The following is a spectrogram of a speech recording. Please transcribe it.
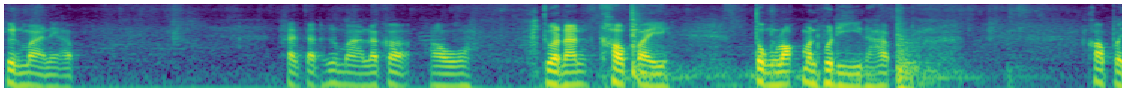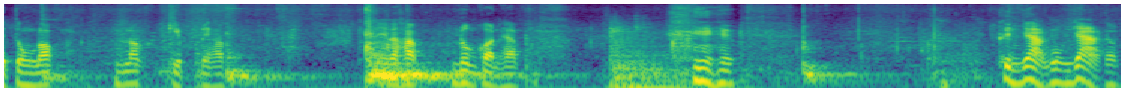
ขึ้นมาเนี่ยครับขัดกันขึ้นมาแล้วก็เอาตัวนั้นเข้าไปตรงล็อกมันพอดีนะครับ เข้าไปตรงล็อกแล้วเก็บเลยครับ นี่นะครับ ลงก่อนครับ ขึ้นยากลงยากครับ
